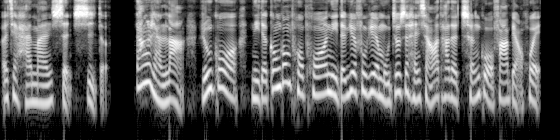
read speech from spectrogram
而且还蛮省事的。当然啦，如果你的公公婆婆、你的岳父岳母就是很想要他的成果发表会。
